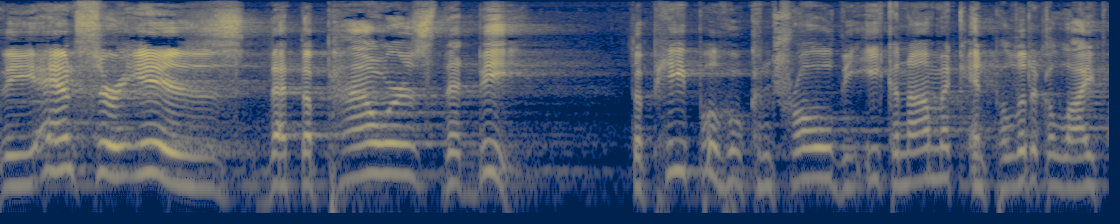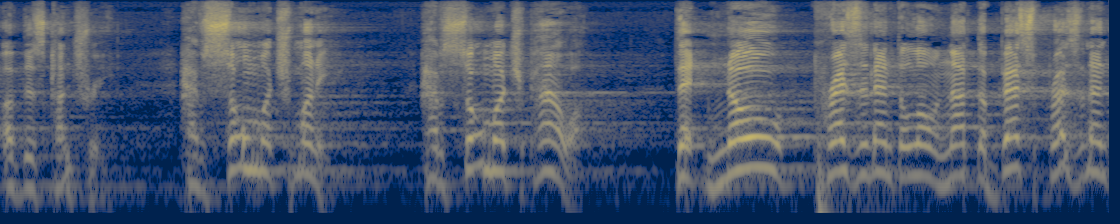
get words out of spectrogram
the answer is that the powers that be, the people who control the economic and political life of this country, have so much money, have so much power, that no president alone, not the best president,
